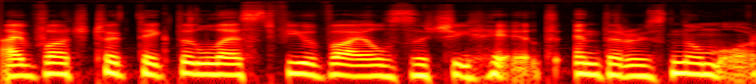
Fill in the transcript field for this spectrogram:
I've watched her take the last few vials that she had, and there is no more.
